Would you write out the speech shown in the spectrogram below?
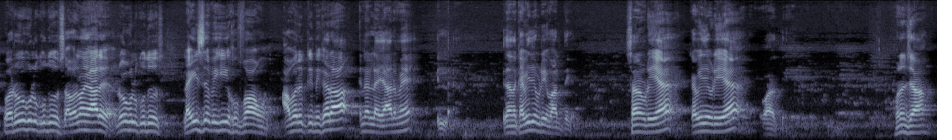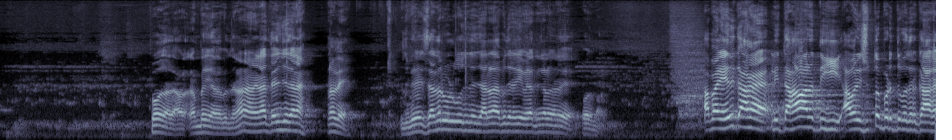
இப்போ ரூஹுல் குதூஸ் அவர்தான் யார்? ரூஹுல் குதூஸ். லைச பிஹி ஹுஃபாவுன். அவருக்கு நிகரா என்ன இல்லை யாருமே இல்லை. இது அந்த கவிதையுடைய வார்த்தைகள். சனுடைய கவிதையுடைய வார்த்தை புரிஞ்சா? போதும் அது ரொம்ப அதை பற்றினா நான் என்ன தெரிஞ்சு தானே. என்னது இது சந்திர உள்கூசம் அதனால் அதை பற்றி நிறைய விளக்கங்கள் வந்து போதுமா அப்போ எதுக்காக லி தகாலத்திகி அவரை சுத்தப்படுத்துவதற்காக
